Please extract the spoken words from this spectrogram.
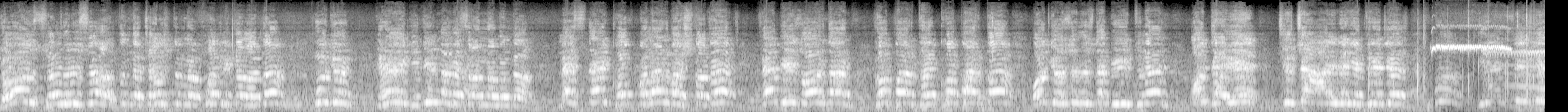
yoğun sömürüsü altında çalıştırılan fabrikalarda bugün nereye gidilmemesi anlamında meslek kopmalar başladı ve biz oradan koparta koparta o gözümüzde büyütülen o devi cüce haline getireceğiz. Bu durumudur.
